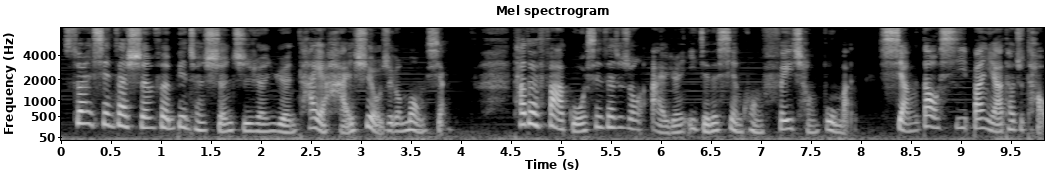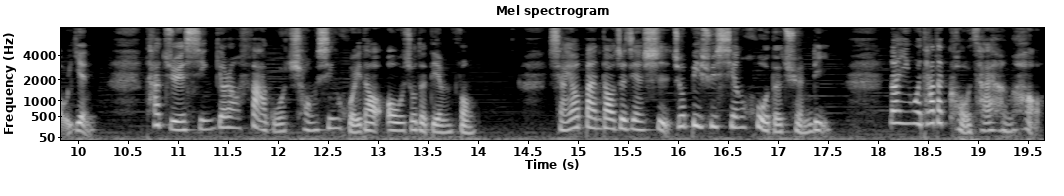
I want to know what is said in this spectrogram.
虽然现在身份变成神职人员，他也还是有这个梦想。他对法国现在这种矮人一截的现况非常不满。想到西班牙，他就讨厌。他决心要让法国重新回到欧洲的巅峰。想要办到这件事，就必须先获得权力。那因为他的口才很好，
